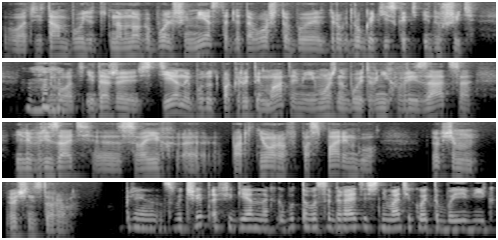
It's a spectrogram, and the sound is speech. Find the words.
вот, и там будет намного больше места для того, чтобы друг друга тискать и душить. Вот. И даже стены будут покрыты матами, и можно будет в них врезаться или врезать э, своих э, партнеров по спаррингу. В общем, очень здорово. Блин, звучит офигенно, как будто вы собираетесь снимать какой-то боевик.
